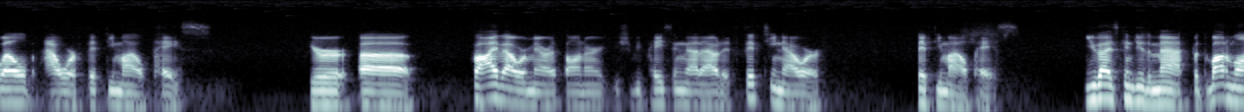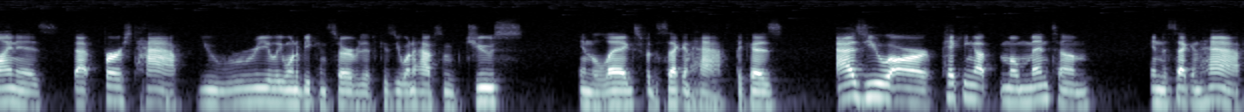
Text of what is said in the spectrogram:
12-hour 50-mile pace If you're a five hour marathoner, you should be pacing that out at 15 hour, 50 mile pace. You guys can do the math, but the bottom line is that first half, you really want to be conservative because you want to have some juice in the legs for the second half. Because as you are picking up momentum in the second half,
